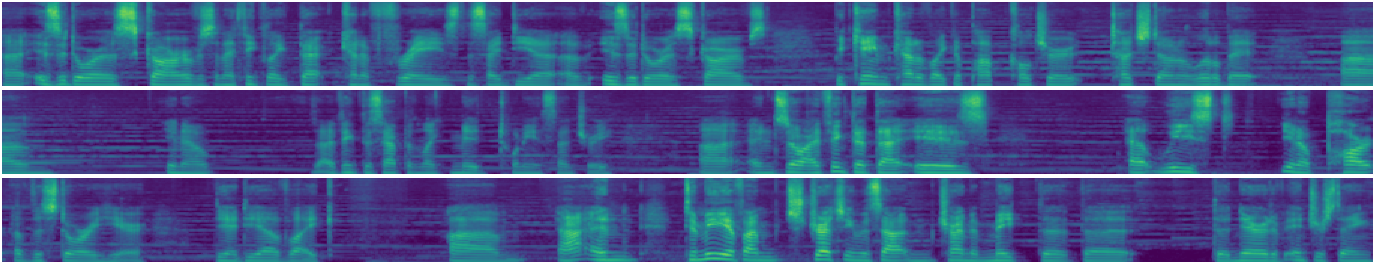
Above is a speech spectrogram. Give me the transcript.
uh, Isadora's scarves, and I think like that kind of phrase, this idea of Isadora's scarves, became kind of like a pop culture touchstone a little bit. Um, you know, I think this happened like mid 20th century, uh, and so I think that that is at least you know part of the story here, the idea of like um uh, and to me if i'm stretching this out and trying to make the the the narrative interesting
